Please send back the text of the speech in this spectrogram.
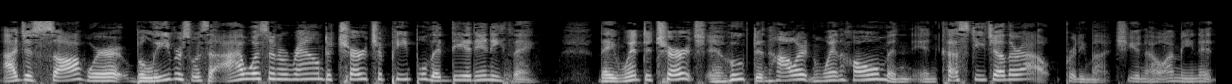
I just saw where believers was, I wasn't around a church of people that did anything. They went to church and hooped and hollered and went home and, and cussed each other out pretty much. You know, I mean it,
